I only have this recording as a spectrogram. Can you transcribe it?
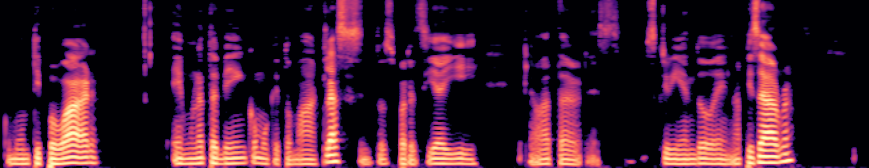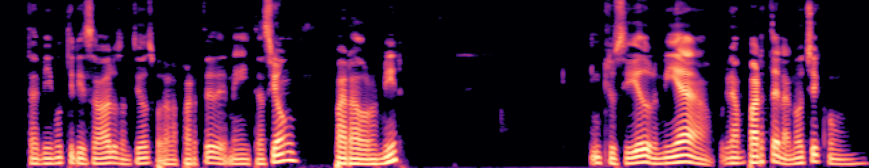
como un tipo bar. En una también como que tomaba clases. Entonces parecía ahí el avatar escribiendo en la pizarra. También utilizaba los antiguos para la parte de meditación, para dormir. Inclusive dormía gran parte de la noche con,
